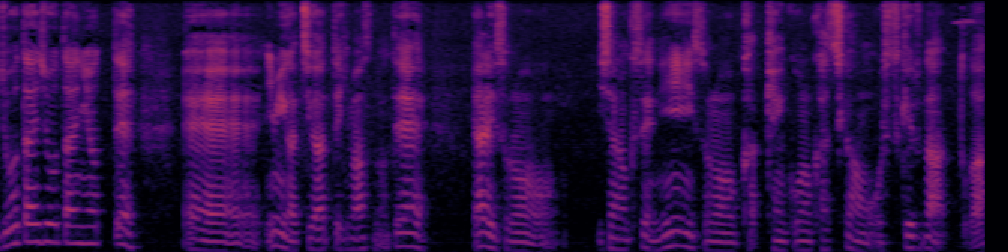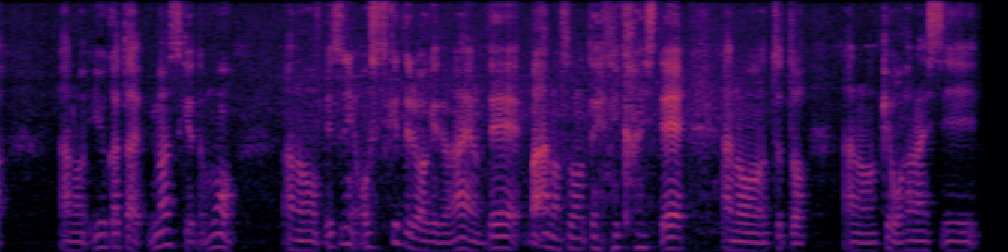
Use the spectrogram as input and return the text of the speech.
状態状態によって、えー、意味が違ってきますのでやはりその医者のくせにその健康の価値観を押し付けるなとかあのいう方いますけどもあの別に押し付けてるわけではないので、まあ、あのその点に関してあのちょっとあの今日お話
